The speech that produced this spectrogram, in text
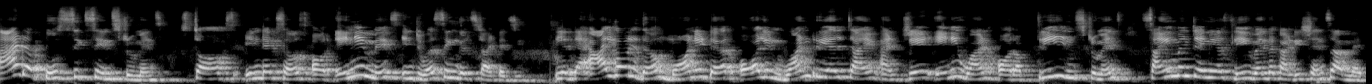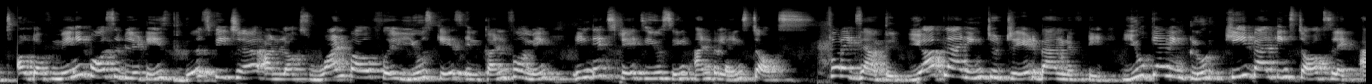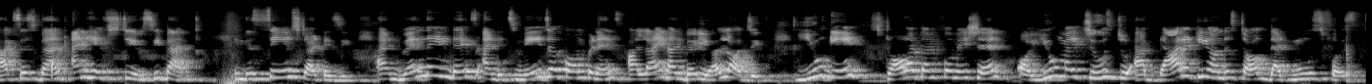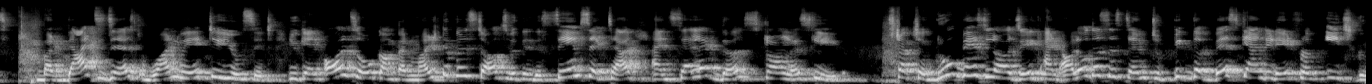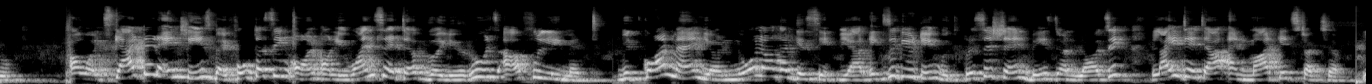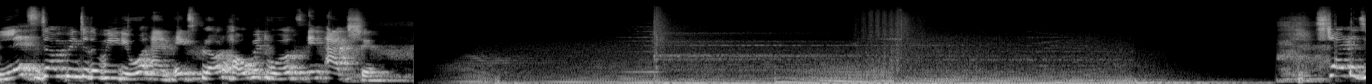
Add up to 6 instruments, stocks, indexers or any mix into a single strategy. Let the algorithm monitor all in one real time and trade any one or up three instruments simultaneously when the conditions are met. Out of many possibilities, this feature unlocks one powerful use case in confirming index trades using underlying stocks. For example, you are planning to trade Bank Nifty. You can include key banking stocks like Axis Bank and HDFC Bank in the same strategy. And when the index and its major components align under your logic, you gain stronger confirmation or you might choose to act directly on the stock that moves first. But that's just one way to use it. You can also compare multiple stocks within the same sector and select the strongest lead. Structure group-based logic and allow the system to pick the best candidate from each group. Avoid scattered entries by focusing on only one setup where your rules are fully met. With Quantman, you are no longer guessing. You are executing with precision based on logic, live data and market structure. Let's jump into the video and explore how it works in action.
